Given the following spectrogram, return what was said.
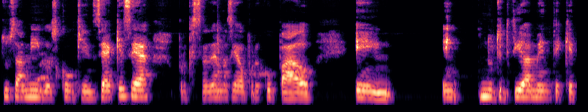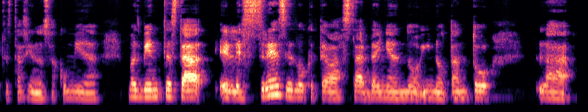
tus amigos, con quien sea que sea, porque estás demasiado preocupado en, en nutritivamente qué te está haciendo esa comida. Más bien te está, el estrés es lo que te va a estar dañando y no tanto la,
